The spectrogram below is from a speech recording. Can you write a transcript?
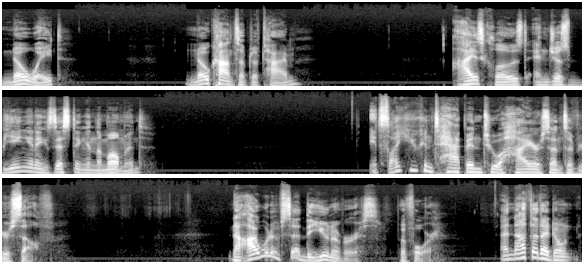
no weight, no concept of time, eyes closed, and just being and existing in the moment, it's like you can tap into a higher sense of yourself. Now, I would have said the universe before, and not that I don't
